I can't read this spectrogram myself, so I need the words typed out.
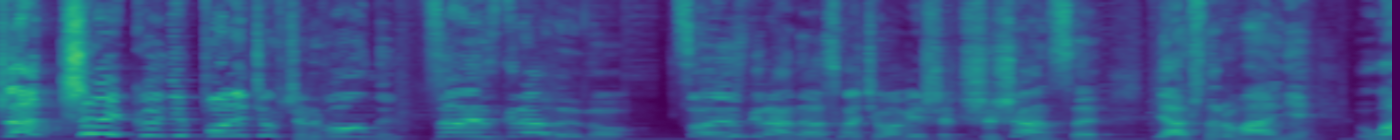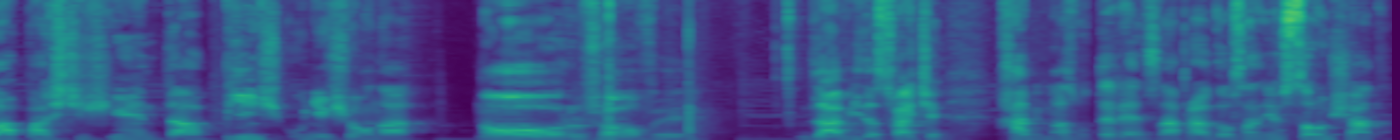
Dlaczego nie poleciał czerwony? Co jest grane, no? Co jest grane? A słuchajcie, mam jeszcze trzy szanse. Ja już normalnie łapa ściśnięta, pięć uniesiona. No, różowy. Dla widza, słuchajcie, Habi ma złote ręce, naprawdę. Ostatnio sąsiad,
